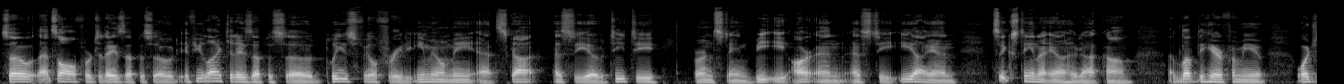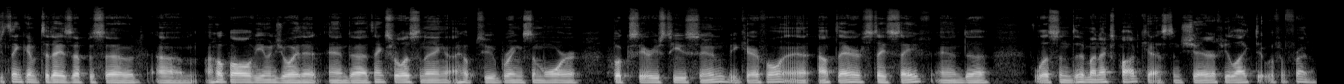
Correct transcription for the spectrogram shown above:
So that's all for today's episode. If you like today's episode, please feel free to email me at Scott, S C O T T, Bernstein, B E R N S T E I N, 16 at yahoo.com. I'd love to hear from you. What did you think of today's episode? Um, I hope all of you enjoyed it, and uh, thanks for listening. I hope to bring some more book series to you soon. Be careful uh, out there, stay safe, and uh, listen to my next podcast and share if you liked it with a friend.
